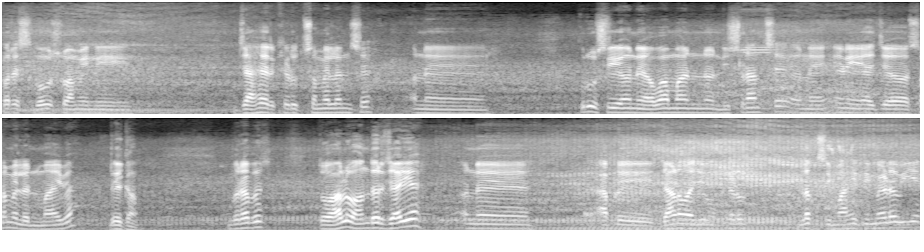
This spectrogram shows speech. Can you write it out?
પરેશ ગૌસ્વામીની જાહેર ખેડૂત સંમેલન છે અને કૃષિ અને હવામાન નિષ્ણાંત છે અને એણે આજ સંમેલનમાં આવ્યા દેગામ. બરાબર? તો હાલો અંદર જઈએ અને આપણે જાણવા જેવું ખેડૂત લક્ષી માહિતી મેળવીએ.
